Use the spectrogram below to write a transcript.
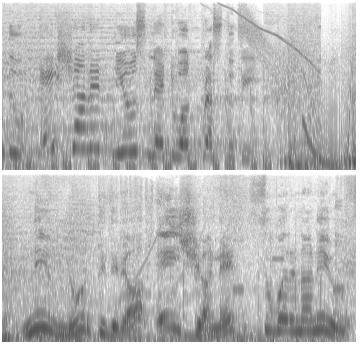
ಇದು ಏಷ್ಯಾನೆಟ್ ನ್ಯೂಸ್ ನೆಟ್ವರ್ಕ್ ಪ್ರಸ್ತುತಿ. ನೀವು ನೋಡ್ತಿದ್ದೀರಾ ಏಷ್ಯಾ ನೆಟ್ ಸುವರ್ಣ ನ್ಯೂಸ್.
